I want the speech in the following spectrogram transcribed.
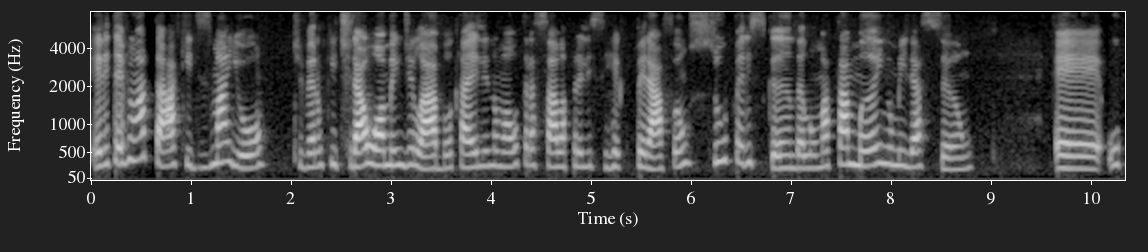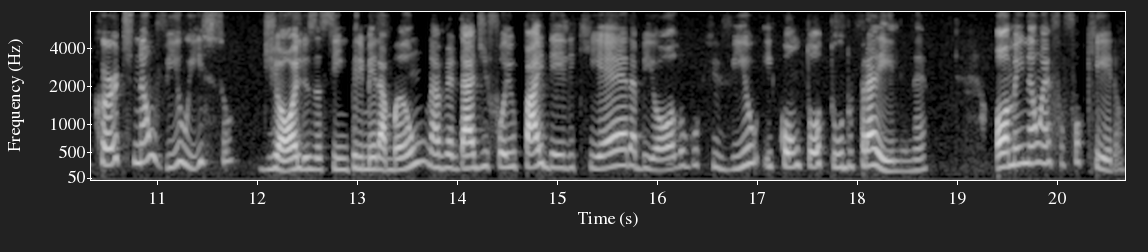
Ele teve um ataque, desmaiou. Tiveram que tirar o homem de lá, botar ele numa outra sala para ele se recuperar. Foi um super escândalo, uma tamanha humilhação. É, o Kurt não viu isso de olhos assim em primeira mão. Na verdade, foi o pai dele que era biólogo que viu e contou tudo para ele, né? Homem não é fofoqueiro,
